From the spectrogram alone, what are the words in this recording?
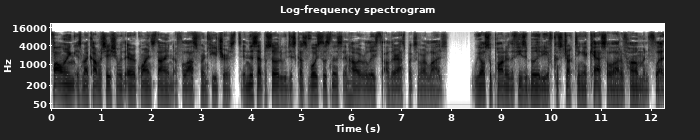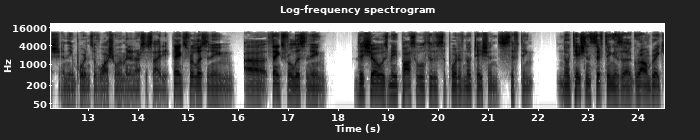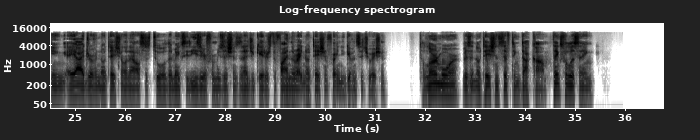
following is my conversation with Eric Weinstein, a philosopher and futurist. In this episode, we discuss voicelessness and how it relates to other aspects of our lives. We also ponder the feasibility of constructing a castle out of hum and flesh and the importance of washerwomen in our society. Thanks for listening. Uh, thanks for listening. This show is made possible through the support of Notation Sifting. Notation Sifting is a groundbreaking AI driven notational analysis tool that makes it easier for musicians and educators to find the right notation for any given situation. To learn more, visit notationsifting.com. Thanks for listening.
